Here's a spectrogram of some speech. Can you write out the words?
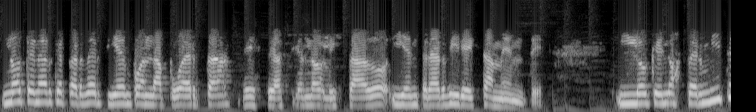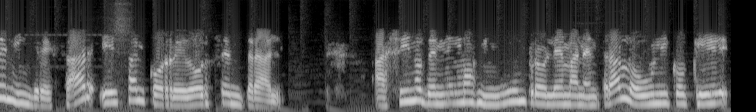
no tener que perder tiempo en la puerta este, haciendo listado y entrar directamente. Lo que nos permiten ingresar es al corredor central. Allí no tenemos ningún problema en entrar, lo único que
